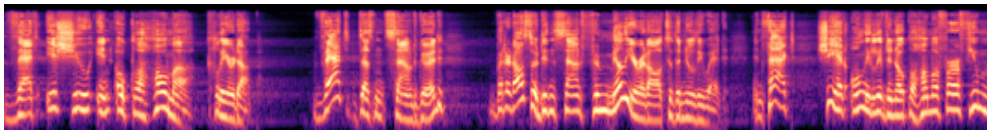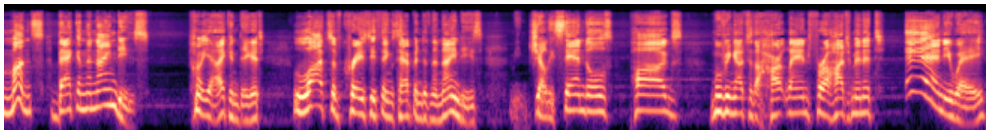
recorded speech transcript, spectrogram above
that issue in Oklahoma cleared up. That doesn't sound good, but it also didn't sound familiar at all to the newlywed. In fact, she had only lived in Oklahoma for a few months back in the 90s. Oh yeah, I can dig it. Lots of crazy things happened in the 90s. I mean, jelly sandals, pogs, moving out to the heartland for a hot minute. Anyway,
